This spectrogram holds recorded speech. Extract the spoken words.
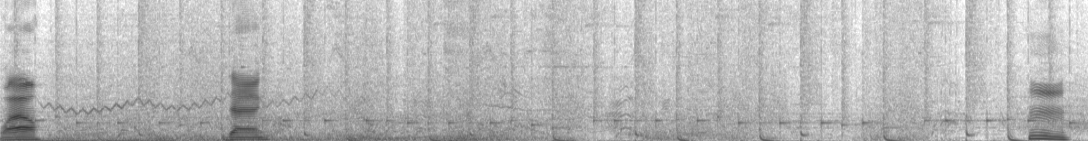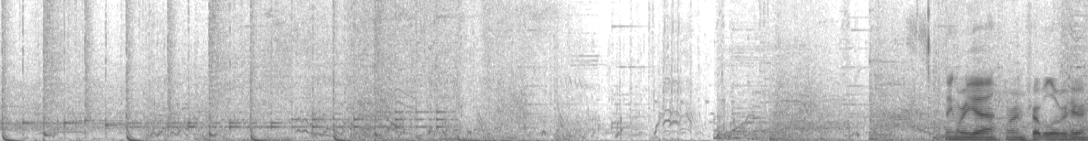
Wow. Dang. Hmm. I think we're, yeah, we're in trouble over here.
